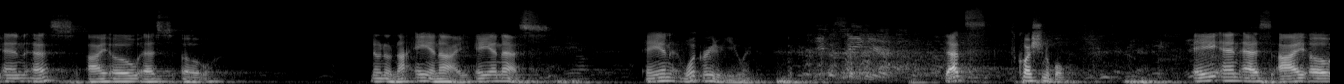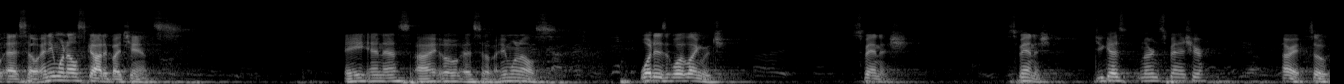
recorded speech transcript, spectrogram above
N S I O S O. No, no, not A N I. A N S. A N. What grade are you in? He's a senior. That's questionable. A N S I O S O. Anyone else got it by chance? A N S I O S O. Anyone else? What is it? What language? Spanish. Spanish. Do you guys learn Spanish here? All right, so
